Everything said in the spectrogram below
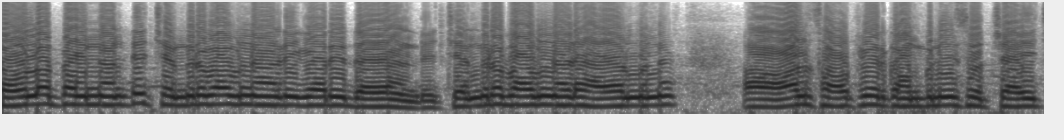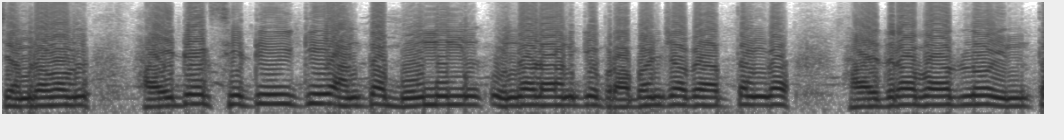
డెవలప్ అయిందంటే చంద్రబాబు నాయుడు గారి దయ అండి. చంద్రబాబు నాయుడు హయాంలోనే ఆల్ సాఫ్ట్వేర్ కంపెనీస్ వచ్చాయి. చంద్రబాబు హైటెక్ సిటీకి అంత భూమి ఉండడానికి ప్రపంచవ్యాప్తంగా హైదరాబాద్లో ఇంత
